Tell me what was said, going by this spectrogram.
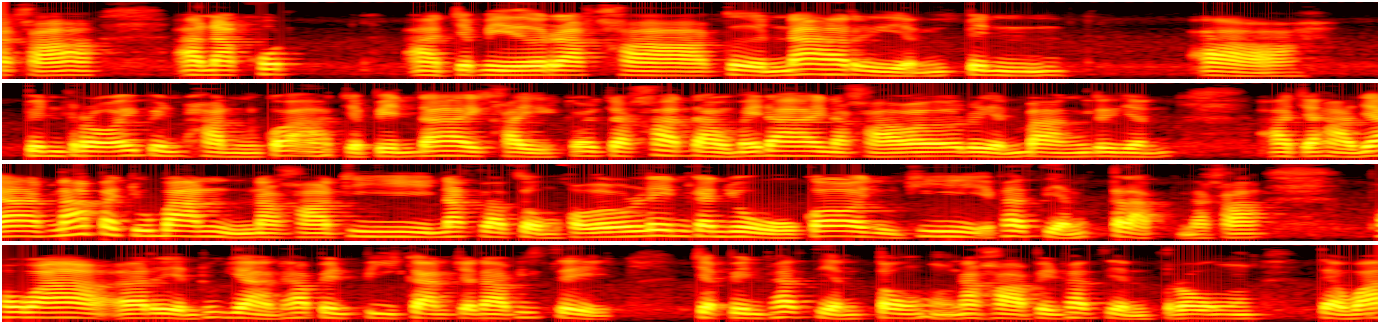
นะคะ อนาคตอาจจะมีราคาเกินหน้าเหรียญเป็นอ่าเป็นร้อยเป็นพันก็อาจจะเป็นได้ใครก็จะคาดเดาไม่ได้นะคะเหรียญบางเหรียญ อาจจะหายากณปัจจุบันนะคะที่นักสะสมเขาเล่นกันอยู่ ก็อยู่ที่พระเศียรกลับนะคะ เพราะว่าเหรียญทุกอย่างถ้าเป็นปีการจนาพิเศษจะเป็นพระเศียรตรงนะคะ เป็นพระเศียรตรง แต่ว่า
